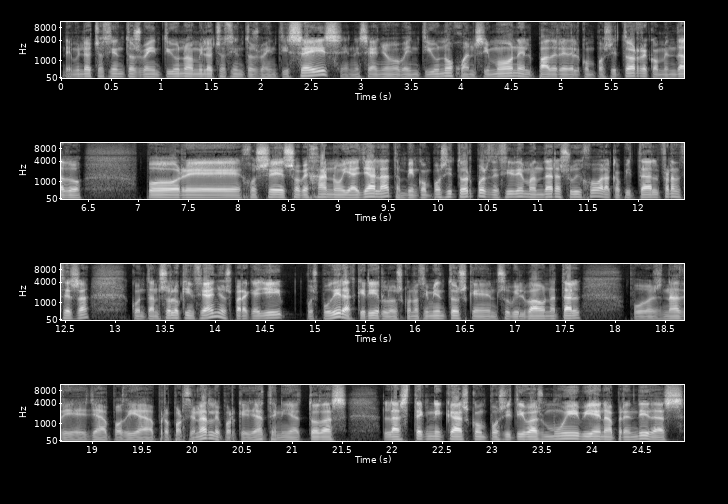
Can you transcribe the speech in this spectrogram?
de 1821 a 1826. En ese año 21, Juan Simón, el padre del compositor, recomendado por eh, José Sobejano y Ayala, también compositor, pues decide mandar a su hijo a la capital francesa con tan solo 15 años para que allí pues pudiera adquirir los conocimientos que en su Bilbao natal pues nadie ya podía proporcionarle porque ya tenía todas las técnicas compositivas muy bien aprendidas.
